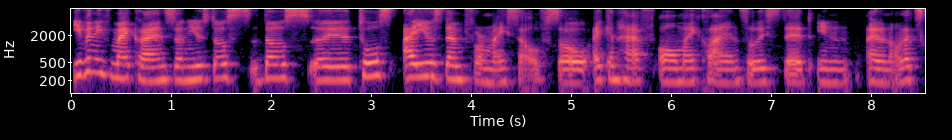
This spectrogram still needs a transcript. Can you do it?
even if my clients don't use those those uh, tools i use them for myself. So i can have all my clients listed in i don't know let's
